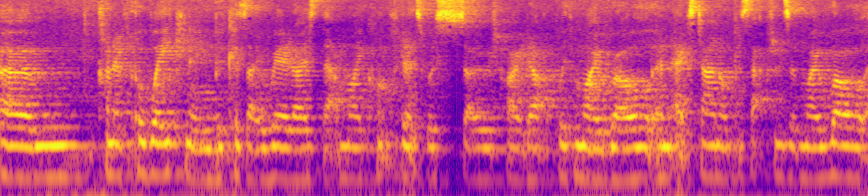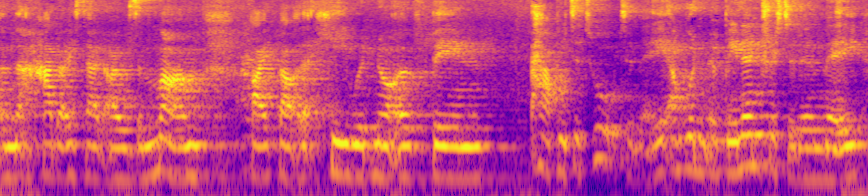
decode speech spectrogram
um, kind of awakening because I realised that my confidence was so tied up with my role and external perceptions of my role, and that had I said I was a mum, I felt that he would not have been happy to talk to me and wouldn't have been interested in me.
